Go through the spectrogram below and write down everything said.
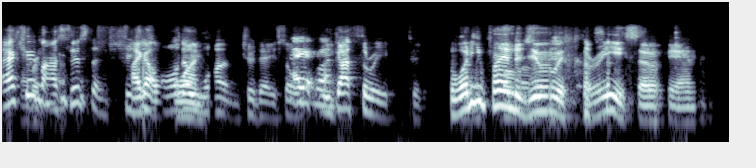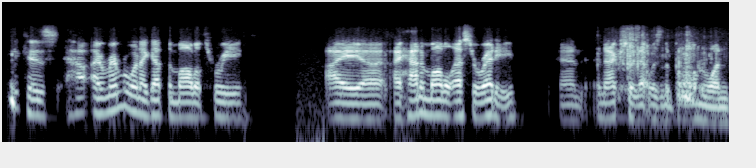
actually, my assistant she I just got ordered one. one. today, so I got we got three. today. What do you plan to do with three, Sofian? because how, I remember when I got the Model Three, I uh, I had a Model S already, and and actually that was the blonde one.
